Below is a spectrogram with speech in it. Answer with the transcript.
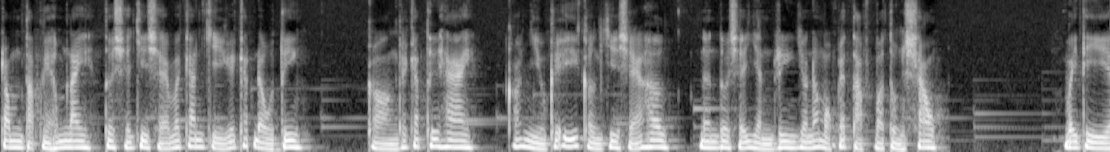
trong tập ngày hôm nay, tôi sẽ chia sẻ với các anh chị cái cách đầu tiên. Còn cái cách thứ hai, có nhiều cái ý cần chia sẻ hơn, nên tôi sẽ dành riêng cho nó một cái tập vào tuần sau. Vậy thì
